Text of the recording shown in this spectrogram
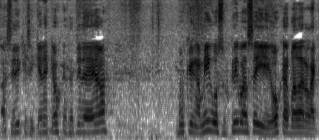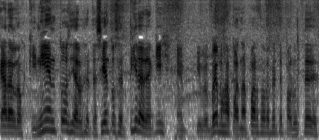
Así que si quiere que Oscar se tire de allá, busquen amigos, suscríbanse y Oscar va a dar la cara a los 500 y a los 700 se tira de aquí. Eh, Y vemos a Panapar solamente para ustedes.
